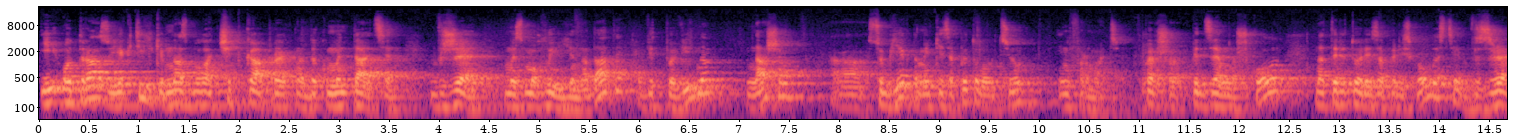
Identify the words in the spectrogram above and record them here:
І одразу, як тільки в нас була чітка проєктна документація, вже ми змогли її надати відповідно нашим суб'єктам, які запитували цю інформацію. Перша підземна школа на території Запорізької області вже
